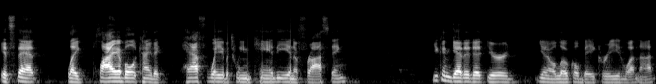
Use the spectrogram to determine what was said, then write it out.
It's that like pliable kind of halfway between candy and a frosting. You can get it at your, you know, local bakery and whatnot.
